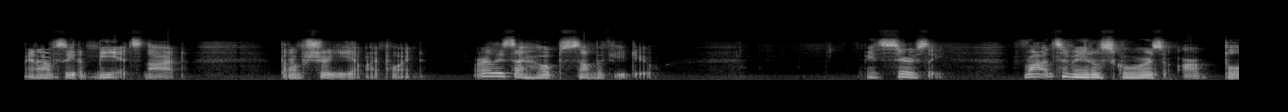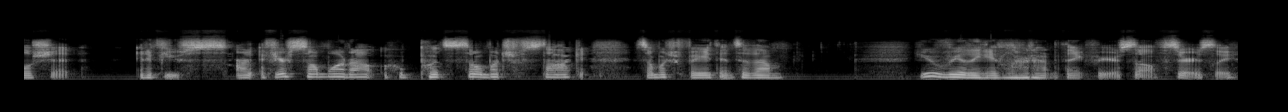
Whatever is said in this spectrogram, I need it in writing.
And obviously to me it's not, but I'm sure you get my point. Or at least I hope some of you do. I mean, seriously, Rotten Tomato scores are bullshit. And if you are, if you're someone out who puts so much stock, so much faith into them, you really need to learn how to think for yourself. Seriously,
